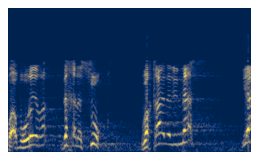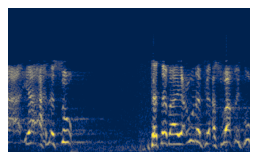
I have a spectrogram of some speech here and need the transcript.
وأبو هريرة دخل السوق وقال للناس يا, يا أهل السوق تتبايعون في أسواقكم؟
